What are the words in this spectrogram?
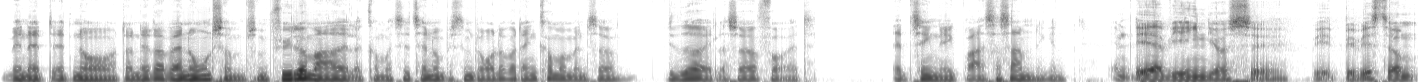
men at, at når der netop er nogen, som, som fylder meget, eller kommer til at tage nogle bestemte roller, hvordan kommer man så videre, eller sørge for, at, at tingene ikke brænder sig sammen igen? Jamen, det er vi egentlig også øh, be- bevidste om.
